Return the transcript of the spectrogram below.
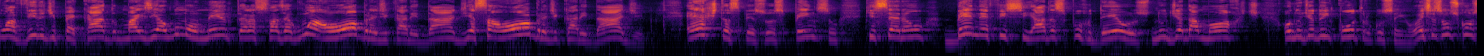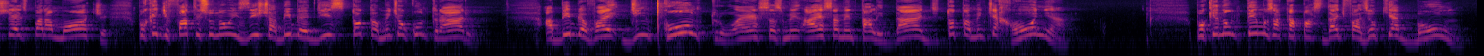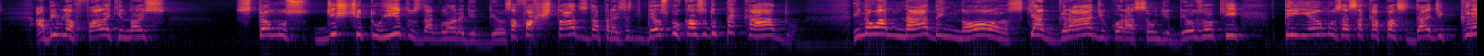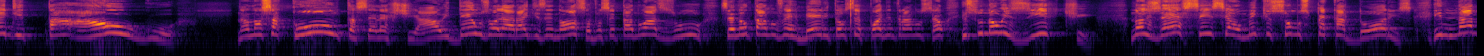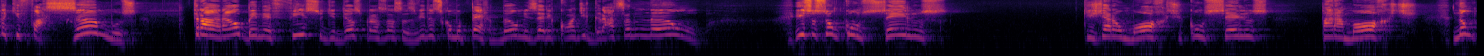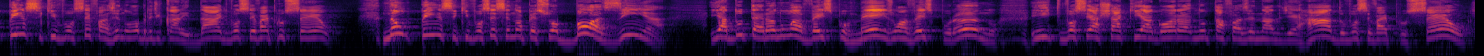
uma vida de pecado, mas em algum momento elas fazem alguma obra de caridade, e essa obra de caridade, estas pessoas pensam que serão beneficiadas por Deus no dia da morte ou no dia do encontro com o Senhor. Esses são os conselhos para a morte, porque de fato isso não existe. A Bíblia diz totalmente ao contrário. A Bíblia vai de encontro a, essas, a essa mentalidade totalmente errônea. Porque não temos a capacidade de fazer o que é bom. A Bíblia fala que nós estamos destituídos da glória de Deus, afastados da presença de Deus por causa do pecado. E não há nada em nós que agrade o coração de Deus ou que tenhamos essa capacidade de acreditar algo na nossa conta celestial e Deus olhará e dizer: Nossa, você está no azul, você não está no vermelho, então você pode entrar no céu. Isso não existe. Nós essencialmente somos pecadores e nada que façamos trará o benefício de Deus para as nossas vidas como perdão, misericórdia e graça. Não. Isso são conselhos que geram morte, conselhos para a morte. Não pense que você fazendo obra de caridade, você vai para o céu. Não pense que você sendo uma pessoa boazinha, e adulterando uma vez por mês, uma vez por ano, e você achar que agora não está fazendo nada de errado, você vai para o céu,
